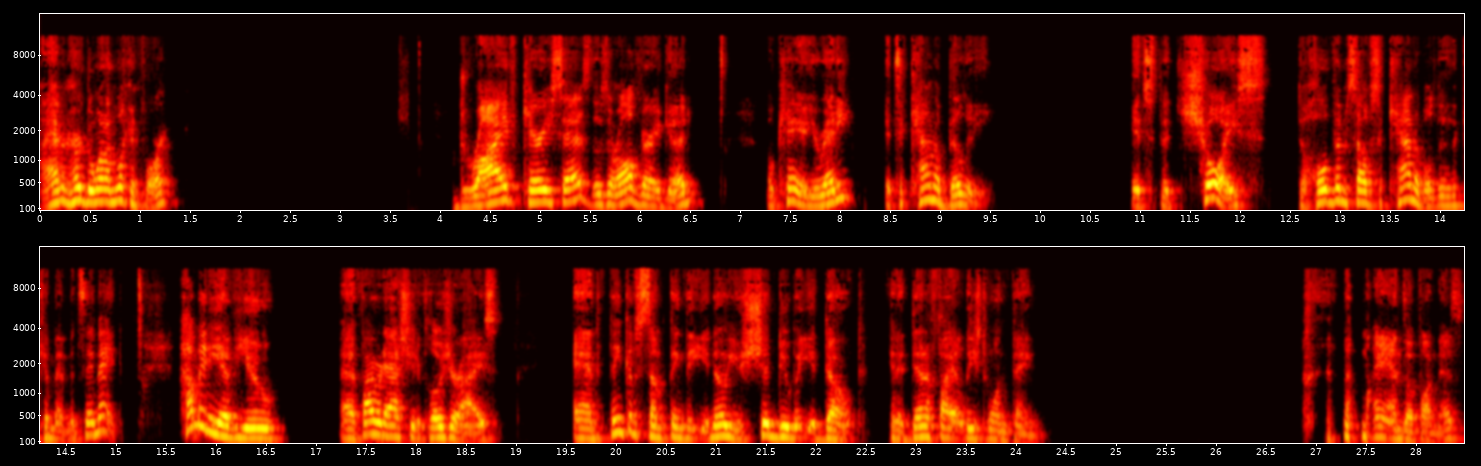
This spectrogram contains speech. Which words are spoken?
I haven't heard the one I'm looking for. Drive, Carrie says. Those are all very good. Okay, are you ready? It's accountability. It's the choice to hold themselves accountable to the commitments they make. How many of you, uh, if I were to ask you to close your eyes and think of something that you know you should do but you don't, can identify at least one thing? My hands up on this.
